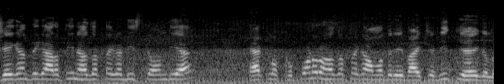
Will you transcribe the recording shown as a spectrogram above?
সেইখান থেকে আরও তিন হাজার টাকা ডিসকাউন্ট দিয়ে এক লক্ষ পনেরো হাজার টাকা আমাদের এই বাইকটা বিক্রি হয়ে গেল।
